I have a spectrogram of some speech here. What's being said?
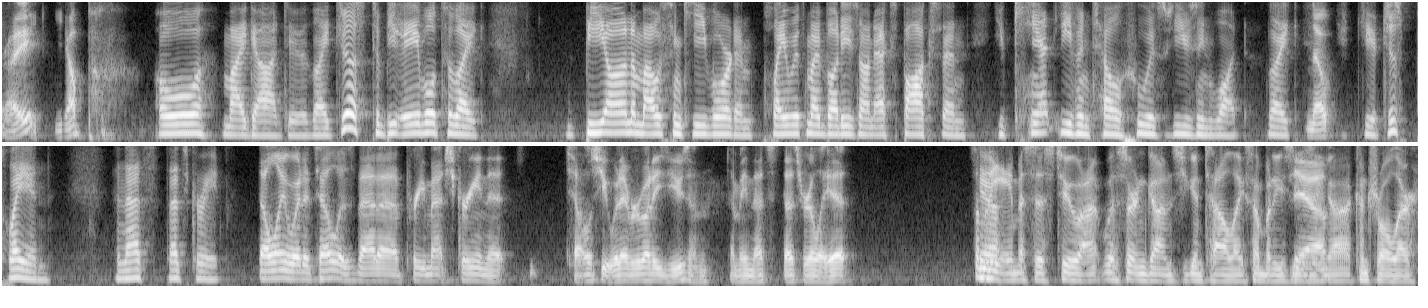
Right? Yep. Oh my god, dude. Like just to be able to like be on a mouse and keyboard and play with my buddies on Xbox and you can't even tell who is using what. Like Nope. you're just playing. And that's that's great. The only way to tell is that uh, pre-match screen that tells you what everybody's using. I mean, that's that's really it. Some of the aim assist too uh, with certain guns, you can tell like somebody's using a controller.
